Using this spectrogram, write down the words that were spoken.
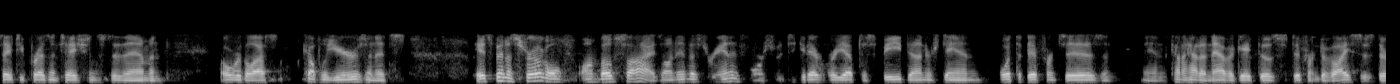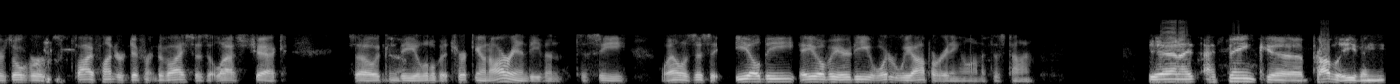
safety presentations to them, and over the last couple of years, and it's it's been a struggle on both sides, on industry and enforcement, to get everybody up to speed to understand what the difference is and and kind of how to navigate those different devices. There's over 500 different devices at last check, so it can be a little bit tricky on our end even to see well, is this an ELD, AOBRD, what are we operating on at this time? Yeah, and I, I think uh, probably even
